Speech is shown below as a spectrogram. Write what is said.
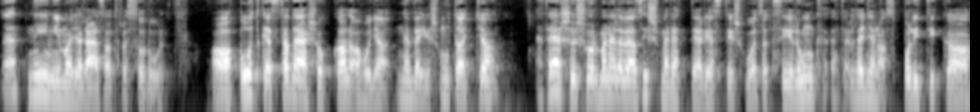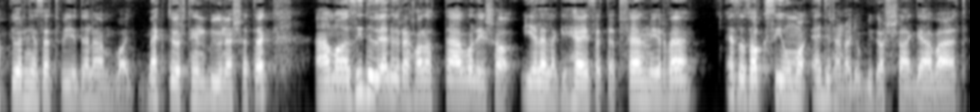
hát némi magyarázatra szorul. A podcast adásokkal, ahogy a neve is mutatja, hát elsősorban eleve az ismeretterjesztés volt a célunk, hát legyen az politika, környezetvédelem vagy megtörtént bűnesetek, ám az idő előre haladtával és a jelenlegi helyzetet felmérve ez az axióma egyre nagyobb igazságá vált.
